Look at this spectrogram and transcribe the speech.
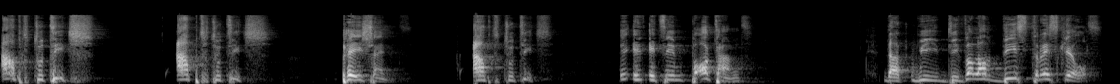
apt to teach, apt to teach, patient, apt to teach. It, it's important that we develop these three skills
